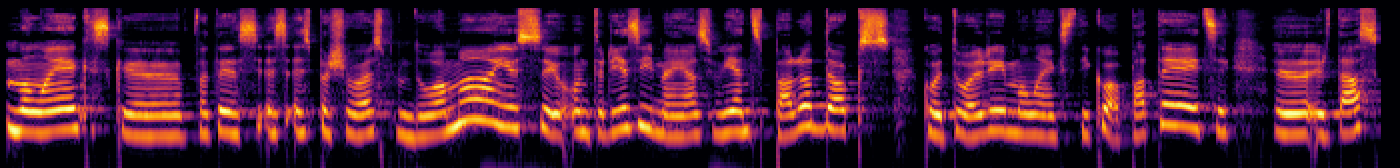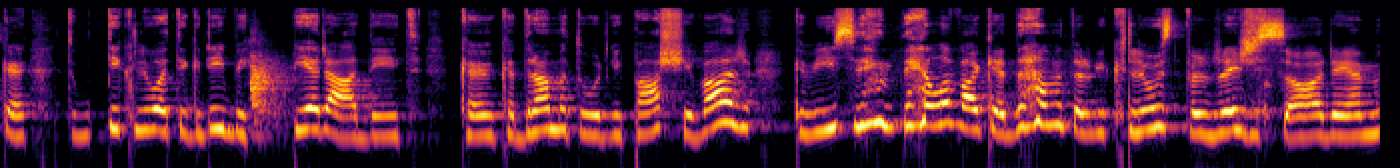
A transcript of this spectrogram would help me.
Man liekas, ka patiesi es, es par šo esmu domājusi, un tur iezīmējās viens paradoks, ko tu arī, man liekas, tikko pateici. E, ir tas, ka tu tik ļoti gribi pierādīt, ka, ka dramaturgi paši var, ka visi tie labākie dramaturgi kļūst par režisoriem,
